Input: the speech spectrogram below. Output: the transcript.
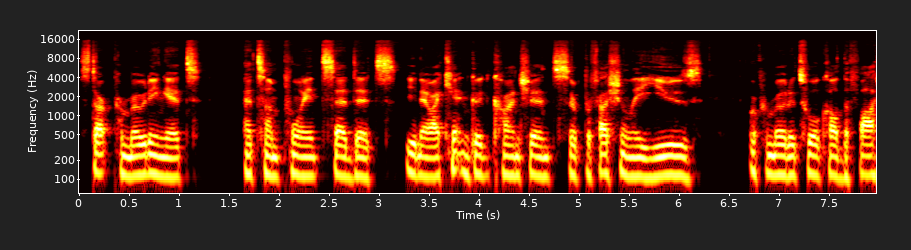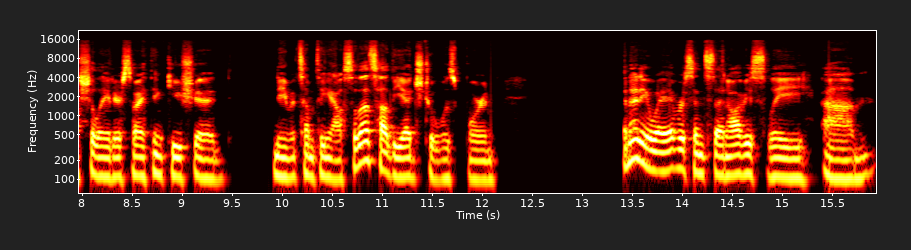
start promoting it at some point, said that you know I can't in good conscience or professionally use or promote a tool called the fasciolator, so I think you should name it something else. So that's how the Edge tool was born. And anyway, ever since then, obviously, um,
